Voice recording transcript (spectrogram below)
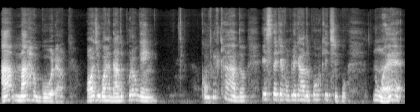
Amargura, ódio guardado por alguém. Complicado. Esse daqui é complicado porque, tipo, não é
